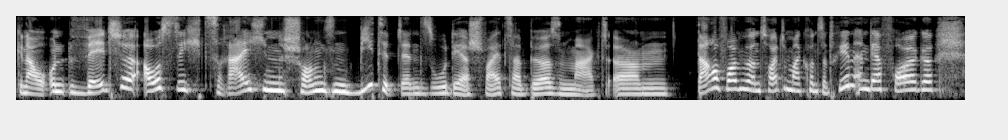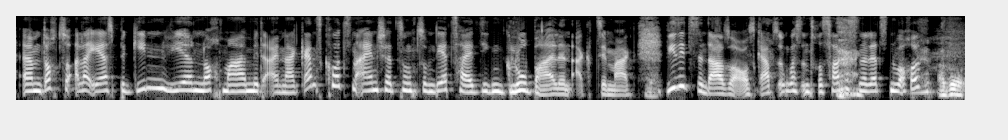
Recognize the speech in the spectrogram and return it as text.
Genau. Und welche aussichtsreichen Chancen bietet denn so der Schweizer Börsenmarkt? Ähm, Darauf wollen wir uns heute mal konzentrieren in der Folge. Ähm, doch zuallererst beginnen wir nochmal mit einer ganz kurzen Einschätzung zum derzeitigen globalen Aktienmarkt. Ja. Wie sieht's denn da so aus? Gab es irgendwas Interessantes in der letzten Woche? Also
